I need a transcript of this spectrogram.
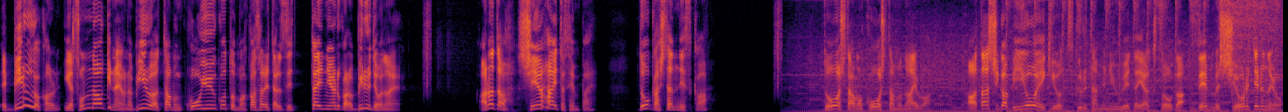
えビルがいやそんなわけないよな。ビルは多分こういうこと任されたら絶対にやるからビルではない。あなたはシェンハイト先輩？どうかしたんですか？どうしたもこうしたもないわ。私が美容液を作るために植えた薬草が全部しおれてるのよ。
